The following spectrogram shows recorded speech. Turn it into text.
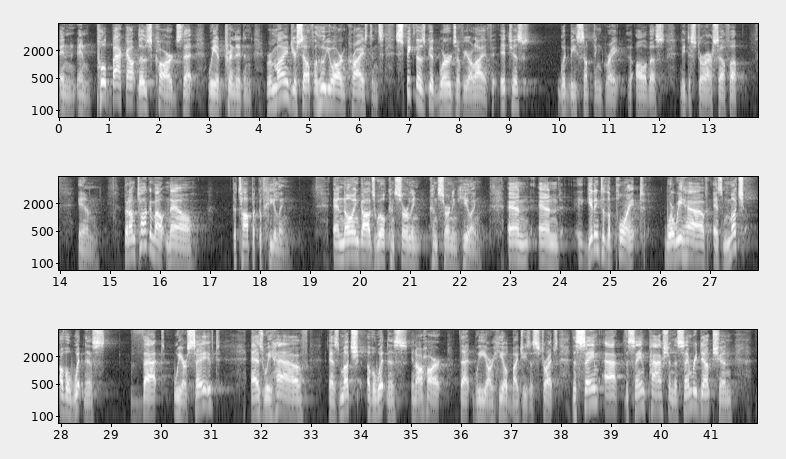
and, and pull back out those cards that we had printed and remind yourself of who you are in Christ and speak those good words over your life. It just would be something great that all of us need to stir ourselves up in. But I'm talking about now the topic of healing and knowing God's will concerning, concerning healing. And, and getting to the point where we have as much of a witness that we are saved as we have as much of a witness in our heart that we are healed by Jesus' stripes. The same act, the same passion, the same redemption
